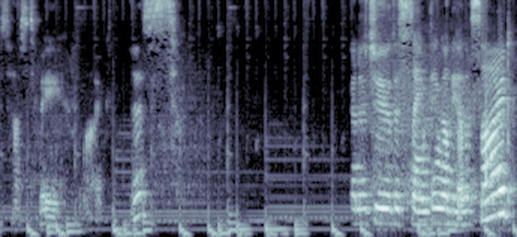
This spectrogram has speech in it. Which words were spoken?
this has to be like this. I'm gonna do the same thing on the other side.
